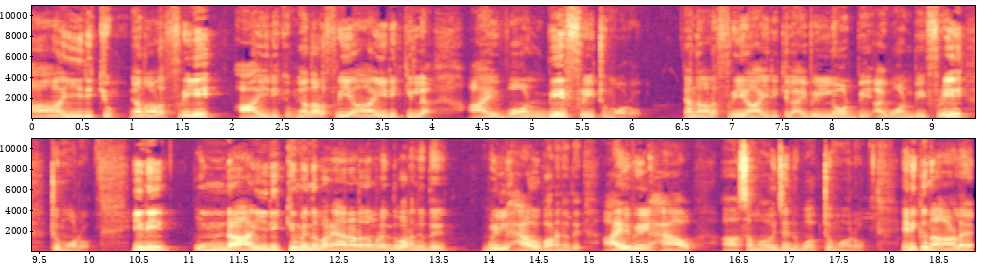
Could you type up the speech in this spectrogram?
ആയിരിക്കും. ഞാൻ നാളെ ഫ്രീ ആയിരിക്കും. ഞാൻ നാളെ ഫ്രീ ആയിരിക്കില്ല. I won't be free tomorrow ഞാൻ നാളെ ഫ്രീ ആയിരിക്കില്ല. I will not be I won't be free tomorrow ഇനി ഉണ്ടായിരിക്കും എന്ന് പറയാനാണ് നമ്മൾ എന്ത് പറഞ്ഞത്? വിൽ ഹാവ് പറഞ്ഞത്. I will have some urgent work tomorrow എനിക്ക് നാളെ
